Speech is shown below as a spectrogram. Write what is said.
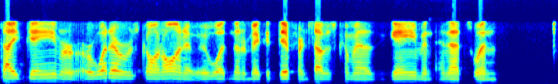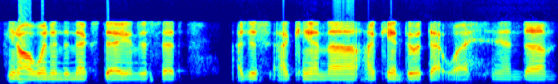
tight game, or, or whatever was going on, it, it wasn't going to make a difference. I was coming out of the game, and, and that's when you know I went in the next day and just said I just I can't uh, I can't do it that way. And um,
